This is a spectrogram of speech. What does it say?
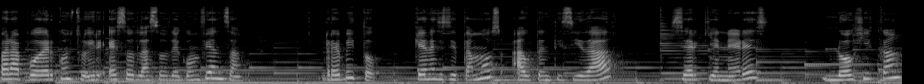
para poder construir esos lazos de confianza. Repito, ¿qué necesitamos? Autenticidad, ser quien eres, lógica,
